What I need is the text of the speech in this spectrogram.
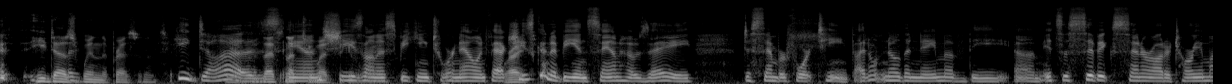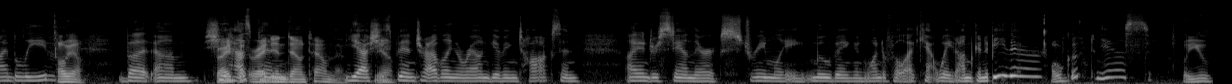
he does win the presidency. he does that's not too and much to give she's on a speaking tour now in fact Right. she's going to be in san jose December 14th. I don't know the name of the. Um, it's the Civic Center Auditorium, I believe. Oh yeah, But um, she right, has right been in downtown then. Yeah, she's been traveling around giving talks, and I understand they're extremely moving and wonderful. I can't wait. I'm going to be there. Oh good. Yes, Well, you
